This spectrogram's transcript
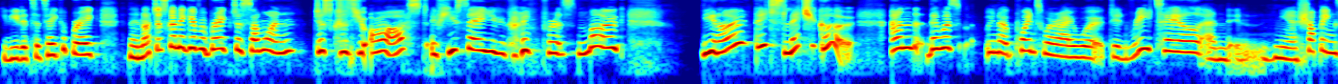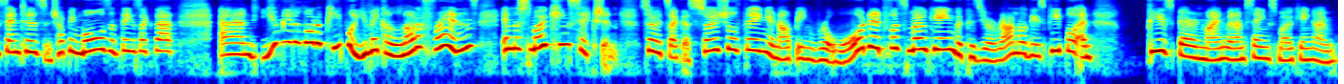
you needed to take a break. And They're not just going to give a break to someone just because you asked. If you say you're going for a smoke, you know, they just let you go. And there was, you know, points where I worked in retail and in near shopping centers and shopping malls and things like that. And you meet a lot of people. You make a lot of friends in the smoking section. So it's like a social thing. You're not being rewarded for smoking because you're around all these people. And please bear in mind when I'm saying smoking, I'm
